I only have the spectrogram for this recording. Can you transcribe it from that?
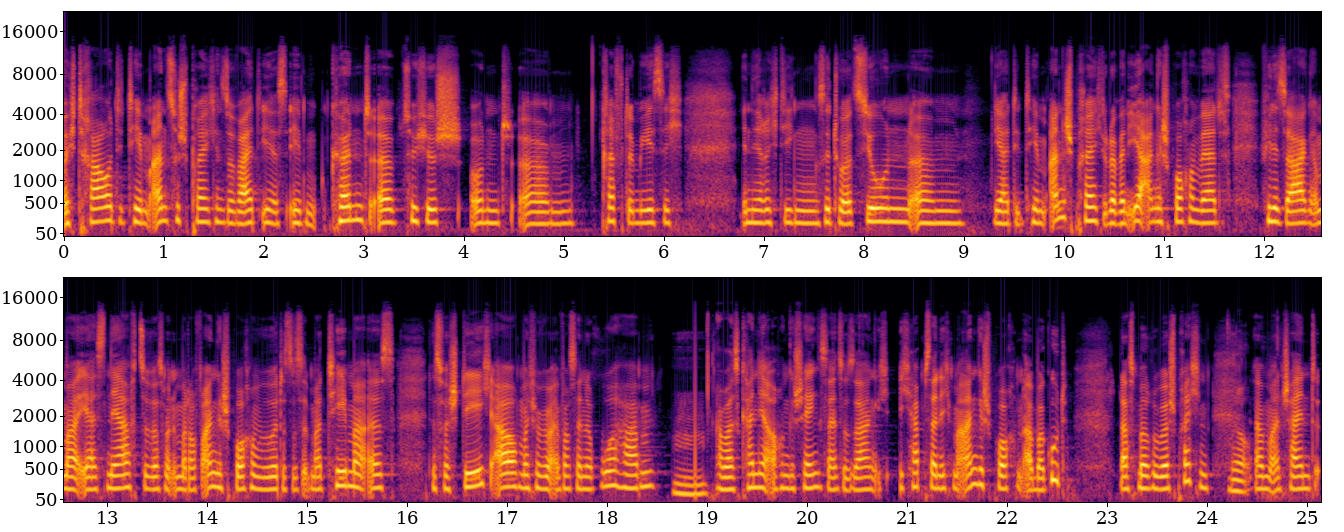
euch traut, die Themen anzusprechen, soweit ihr es eben könnt, äh, psychisch und ähm, kräftemäßig in der richtigen Situation ähm, ja, die Themen ansprecht oder wenn ihr angesprochen werdet. Viele sagen immer, ja, es nervt so, dass man immer darauf angesprochen wird, dass es immer Thema ist. Das verstehe ich auch. Manchmal will man einfach seine Ruhe haben. Mhm. Aber es kann ja auch ein Geschenk sein, zu sagen, ich, ich habe es ja nicht mal angesprochen, aber gut, lass mal drüber sprechen. Ja. Ähm, anscheinend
